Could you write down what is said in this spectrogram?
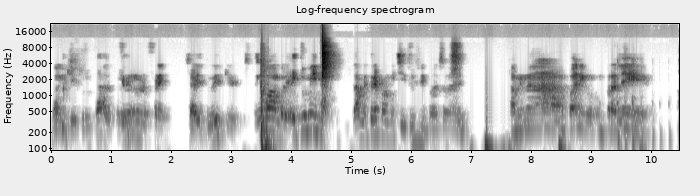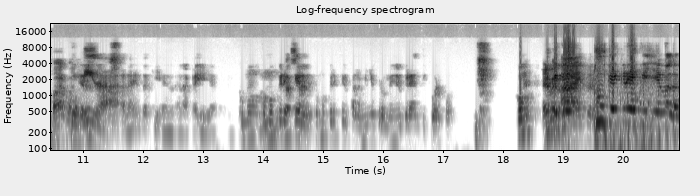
Man, qué brutal. qué horror, Frank. O sea, y tú dices que tengo hambre. Y tú mismo, dame tres pamichitos. Sí, sí, por eso eh, a mí me da pánico comprarle comida a, la gente aquí en, en la calle ya. ¿Cómo, cómo, crees que el, ¿Cómo crees que el panameño promedio crea anticuerpos? ¿Cómo? ¿Tú, qué Ay, pero, ¿Tú qué crees que lleva la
